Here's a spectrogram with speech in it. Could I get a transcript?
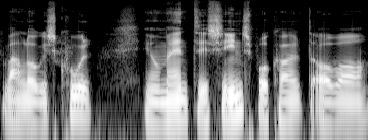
war logisch cool. Im Moment ist Innsbruck halt, aber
